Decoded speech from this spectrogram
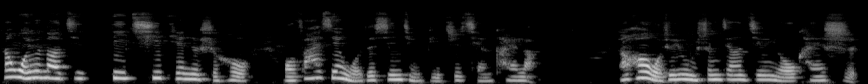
当我用到第第七天的时候，我发现我的心情比之前开朗，然后我就用生姜精油开始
